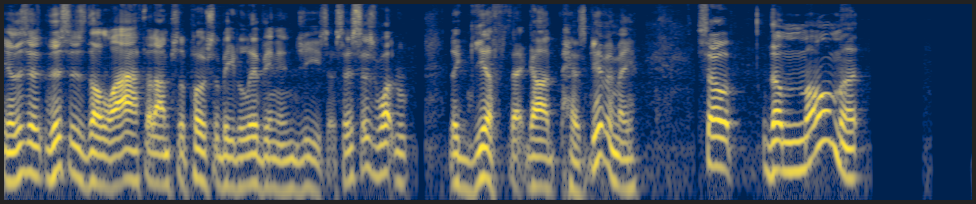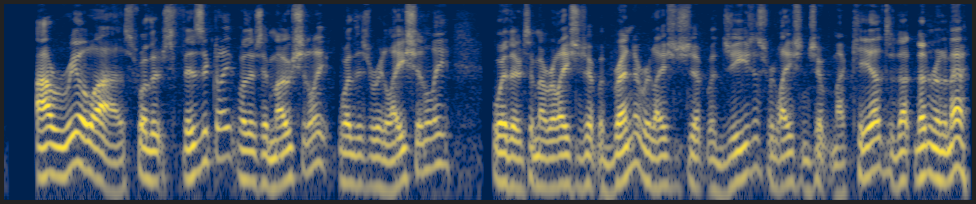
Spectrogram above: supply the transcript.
you know this is this is the life that I'm supposed to be living in Jesus. This is what the gift that God has given me. So the moment I realize, whether it's physically, whether it's emotionally, whether it's relationally, whether it's in my relationship with Brenda, relationship with Jesus, relationship with my kids, it doesn't really matter.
